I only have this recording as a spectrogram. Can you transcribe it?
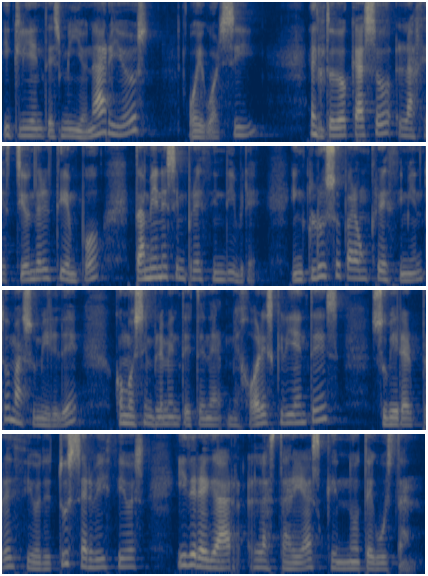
y clientes millonarios, o igual sí. En todo caso, la gestión del tiempo también es imprescindible, incluso para un crecimiento más humilde, como simplemente tener mejores clientes, subir el precio de tus servicios y delegar las tareas que no te gustan.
